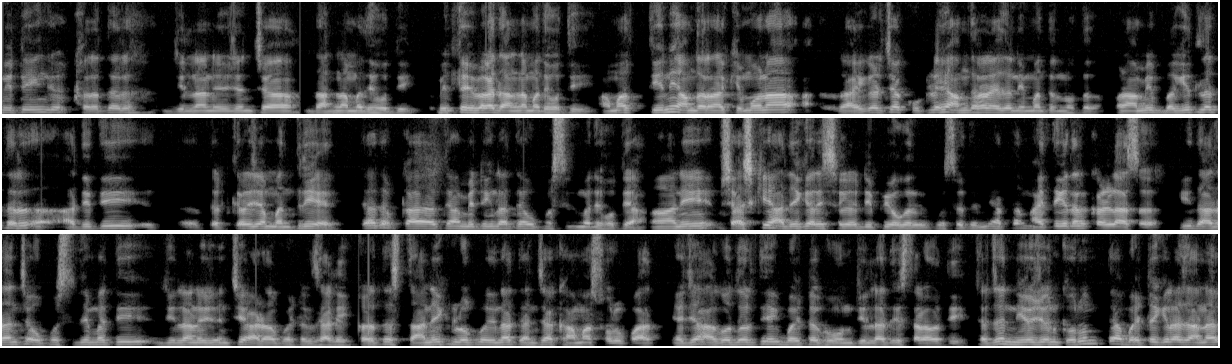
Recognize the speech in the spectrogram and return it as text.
मीटिंग खर तर जिल्हा नियोजनच्या दालनामध्ये होती. वित्त विभाग दालनामध्ये होती. आम्हाला तिन्ही आमदारांना किंवा रायगडच्या कुठल्याही आमदाराला याचं निमंत्रण होतं पण आम्ही बघितलं तर आदिती तटकरे ज्या मंत्री आहेत त्या त्या मीटिंगला त्या मिटिंगला त्या उपस्थितीमध्ये होत्या. आणि शासकीय अधिकारी सगळे डीपी वगैरे उपस्थित होते. मी आता माहिती घेताना कळलं असं की दादांच्या उपस्थितीमध्ये जिल्हा नियोजनची आढावा बैठक झाली. खरं तर स्थानिक लोकप्रतिनिधींना त्यांच्या कामा स्वरूपात याच्या अगोदर ती एक बैठक होऊन जिल्हाधिकारी स्तरावरती त्याचं नियोजन करून त्या बैठकीला जाणं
